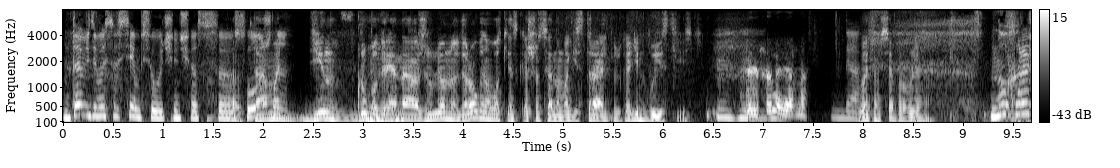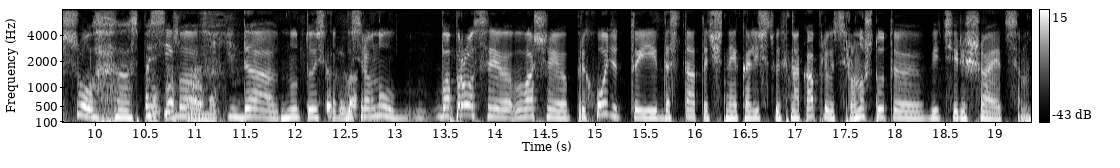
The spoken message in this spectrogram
Да, видимо, совсем все очень сейчас э, сложно. Там один, грубо говоря, на оживленную дорогу на Воткинское шоссе, на магистраль, только один выезд есть. Угу. Совершенно верно. Да. В этом вся проблема. Ну хорошо, э, спасибо. Да, ну то есть спасибо. как бы все равно вопросы ваши приходят и достаточное количество их накапливается, все равно что-то ведь решается.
